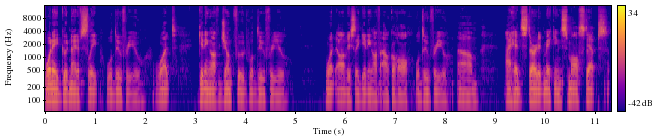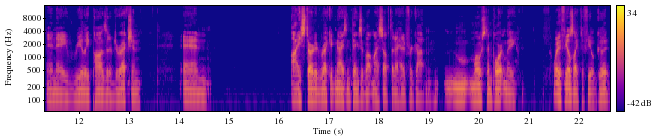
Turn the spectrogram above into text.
what a good night of sleep will do for you. What getting off junk food will do for you. What obviously getting off alcohol will do for you. Um, I had started making small steps in a really positive direction, and I started recognizing things about myself that I had forgotten. M- most importantly, what it feels like to feel good.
